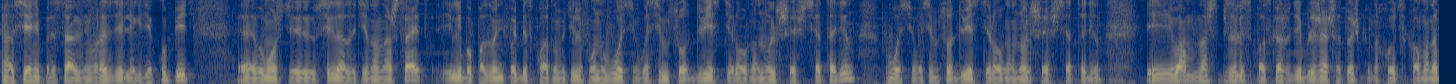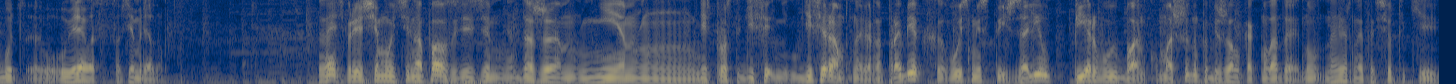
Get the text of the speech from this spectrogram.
Э, Все они представлены в разделе «Где купить». Э, Вы можете всегда зайти на наш сайт, либо позвонить по бесплатному телефону 8 800 200 ровно 0661, 8 800 800 200 ровно 0661. И вам наши специалисты подскажут, где ближайшая точка находится к вам. Она будет, э, уверяю вас, совсем рядом. Знаете, прежде чем уйти на паузу, здесь даже не... Здесь просто дифи- дифирамб, наверное, пробег 80 тысяч. Залил первую банку. Машина побежала как молодая. Ну, наверное, это все-таки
